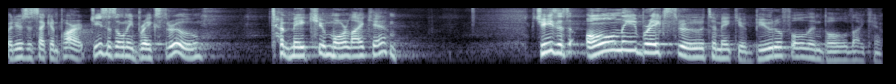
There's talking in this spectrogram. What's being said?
But here's the second part Jesus only breaks through to make you more like him. Jesus only breaks through to make you beautiful and bold like him.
